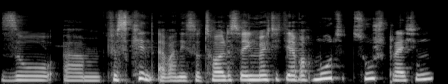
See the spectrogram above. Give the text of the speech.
so ähm, fürs Kind einfach nicht so toll. Deswegen möchte ich dir einfach Mut zusprechen.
